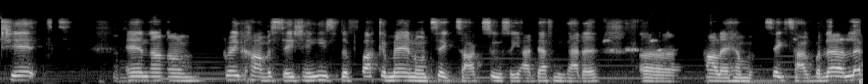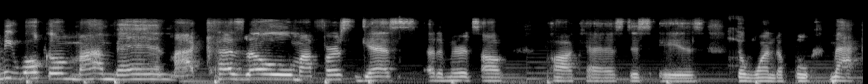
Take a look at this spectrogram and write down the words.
shit. And um, great conversation. He's the fucking man on TikTok too. So y'all definitely gotta uh holler at him on TikTok. But uh, let me welcome my man, my cousin, my first guest of the Mirror Talk podcast. This is the wonderful Mac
